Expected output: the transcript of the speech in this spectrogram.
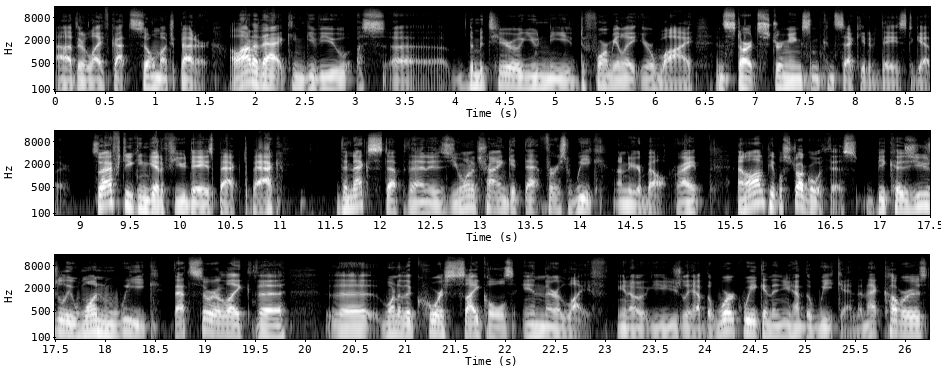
uh, their life got so much better. A lot of that can give you a, uh, the material you need to formulate your why and start stringing some consecutive days together. So after you can get a few days back to back, the next step then is you want to try and get that first week under your belt, right? And a lot of people struggle with this because usually one week, that's sort of like the the one of the core cycles in their life. You know, you usually have the work week and then you have the weekend, and that covers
